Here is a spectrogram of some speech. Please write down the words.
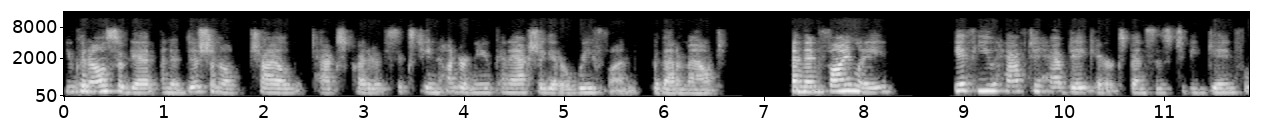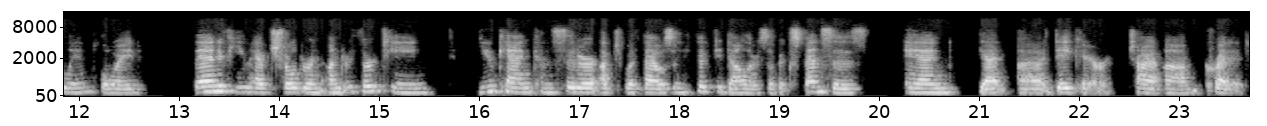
you can also get an additional child tax credit of $1,600, and you can actually get a refund for that amount. And then finally, if you have to have daycare expenses to be gainfully employed, then if you have children under 13, you can consider up to $1,050 of expenses and get a daycare child um, credit.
